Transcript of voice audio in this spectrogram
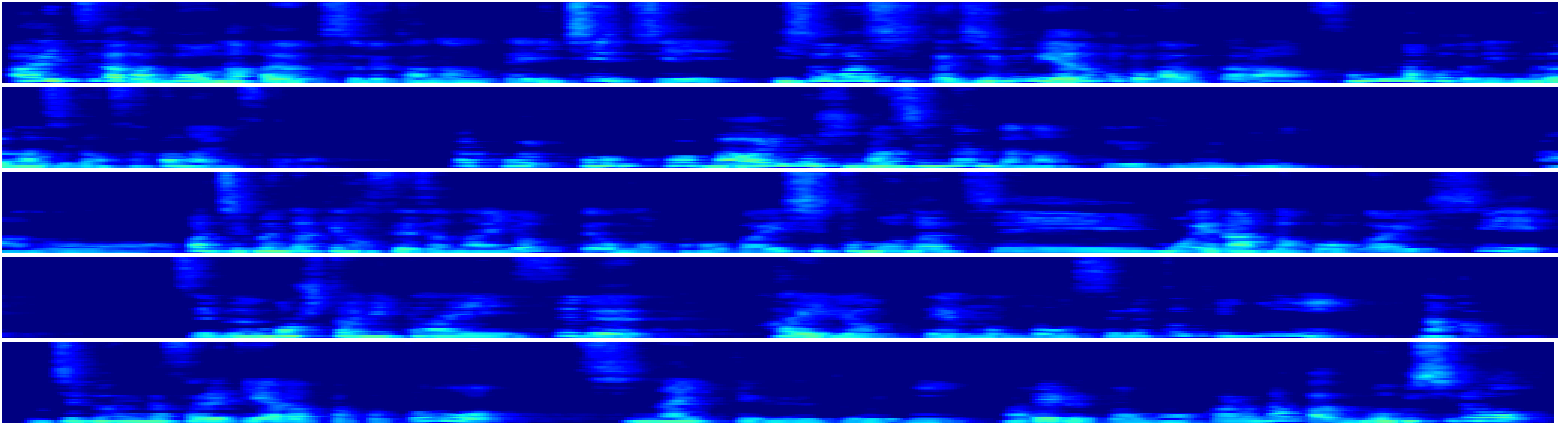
あいつらがどう仲良くするかなんて、いちいち忙しいから自分でやることがあったら、そんなことに無駄な時間割かないですから。だからこの子は周りも暇人なんだなっていうふうに、あの、まあ、自分だけのせいじゃないよって思った方がいいし、友達も選んだ方がいいし、自分も人に対する配慮っていうことをするときに、なんか自分がされて嫌だったことをしないっていうふうになれると思うから、なんか伸びしろ、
